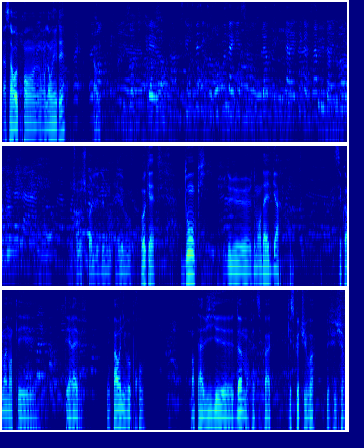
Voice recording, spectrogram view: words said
Là, ça reprend. Là, on était Ouais, euh, Ah non. oui. mais, euh, euh, ce que tu fais, c'est que tu reposes la question ou là où tu t'es arrêté, comme ça, après, t'arrives vraiment au montage à. Je, je colle les deux, les deux bouts. Ok. Donc, je, je demande à Edgar. C'est quoi maintenant tes, tes rêves? Mais pas au niveau pro. Dans ta vie d'homme, en fait, c'est quoi? Qu'est-ce que tu vois de futur?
